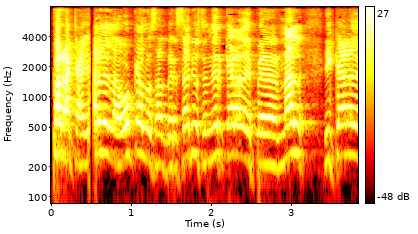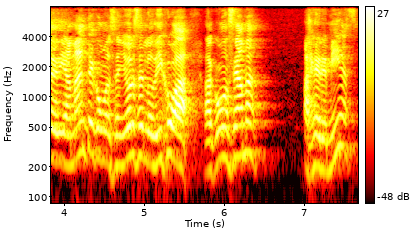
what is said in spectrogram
para callarle la boca a los adversarios, tener cara de pedernal y cara de diamante, como el Señor se lo dijo a, a ¿cómo se llama? A Jeremías.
